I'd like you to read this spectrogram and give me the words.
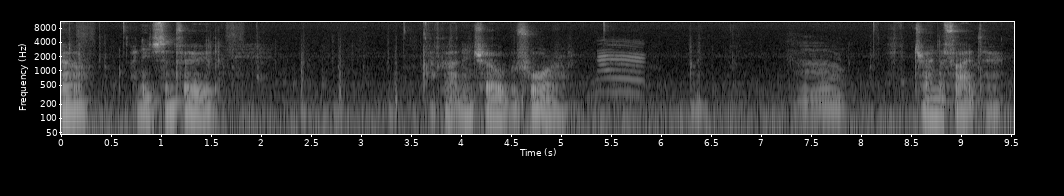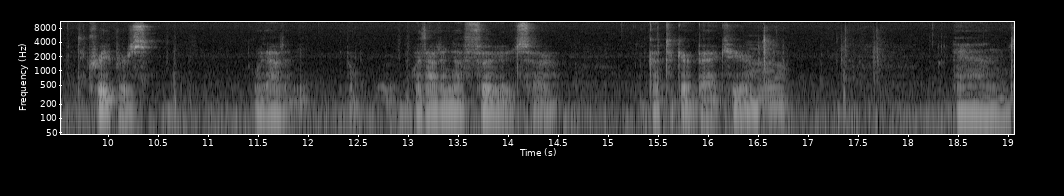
Oh, I need some food. I've gotten in trouble before trying to fight the, the creepers without without enough food. So I've got to go back here oh. and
